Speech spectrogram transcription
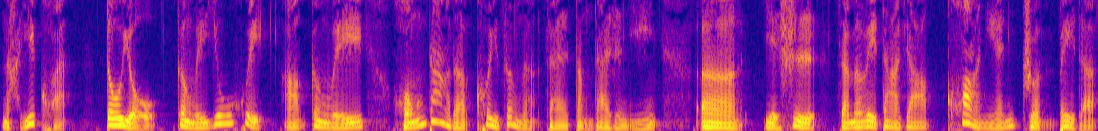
哪一款，都有更为优惠啊，更为。宏大的馈赠呢，在等待着您，呃，也是咱们为大家跨年准备的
